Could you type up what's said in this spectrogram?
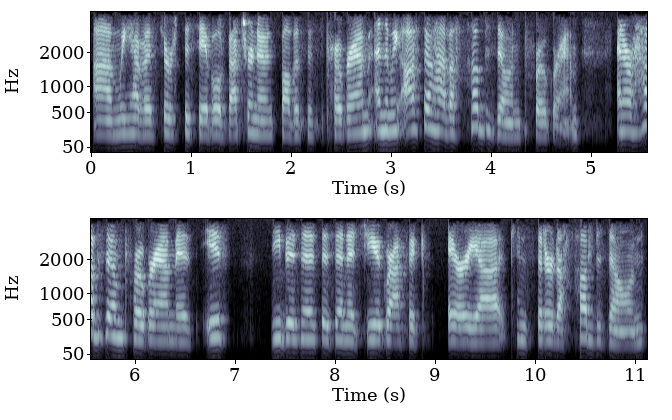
Um, we have a service disabled veteran owned small business program. And then we also have a hub zone program. And our hub zone program is if the business is in a geographic area considered a hub zone,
